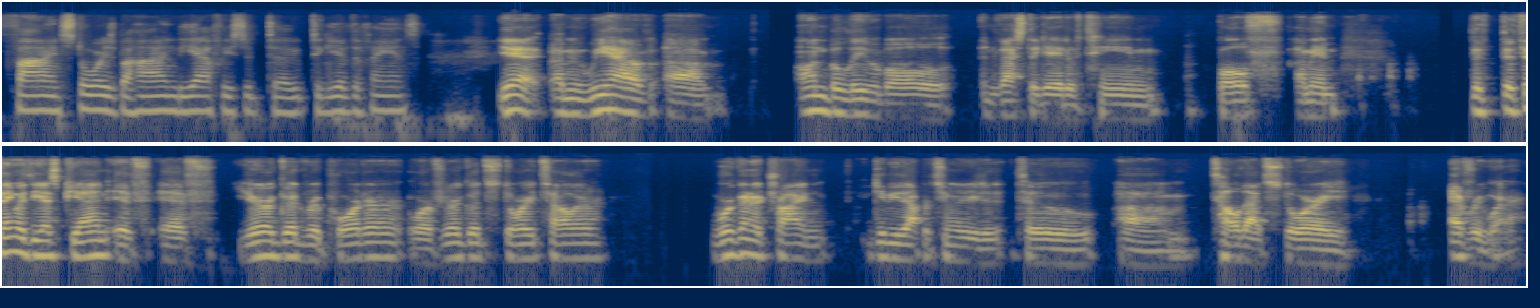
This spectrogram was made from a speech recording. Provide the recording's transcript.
find stories behind the athletes to, to, to give the fans? Yeah, I mean, we have um, unbelievable investigative team. Both, I mean, the, the thing with ESPN, if if you're a good reporter or if you're a good storyteller, we're going to try and give you the opportunity to, to um, tell that story everywhere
